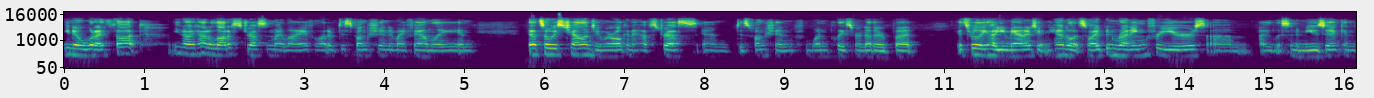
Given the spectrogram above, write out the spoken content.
you know what i thought you know i'd had a lot of stress in my life a lot of dysfunction in my family and that's always challenging we're all going to have stress and dysfunction from one place or another but it's really how you manage it and handle it. So I've been running for years. Um, i listen to music and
